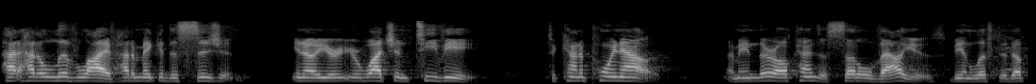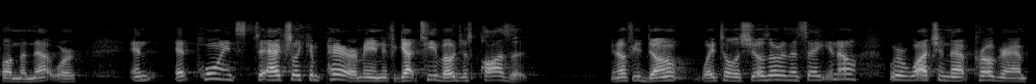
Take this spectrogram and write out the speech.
how, how to live life, how to make a decision. You know, you're, you're watching TV to kind of point out. I mean, there are all kinds of subtle values being lifted up on the network. And at points to actually compare. I mean, if you got TiVo, just pause it. You know, if you don't, wait till the show's over and then say, you know, we were watching that program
